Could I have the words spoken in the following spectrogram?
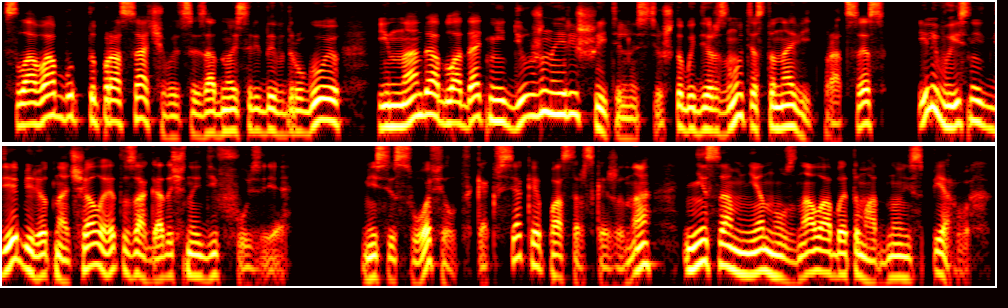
Слова будто просачиваются из одной среды в другую, и надо обладать недюжинной решительностью, чтобы дерзнуть остановить процесс или выяснить, где берет начало эта загадочная диффузия. Миссис Уофилд, как всякая пасторская жена, несомненно узнала об этом одной из первых.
